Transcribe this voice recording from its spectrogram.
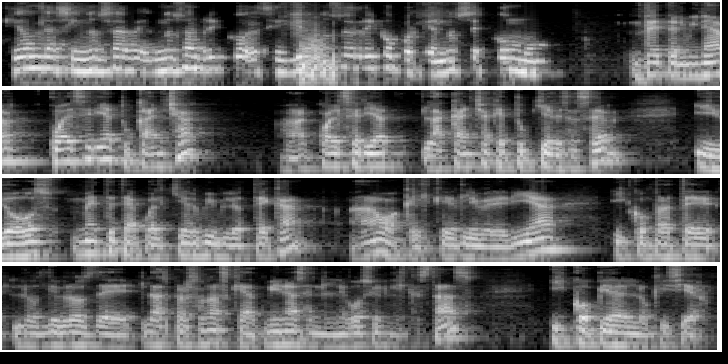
¿Qué onda si no sabe, no son ricos? Si yo no soy rico porque no sé cómo. Determinar cuál sería tu cancha, ah, cuál sería la cancha que tú quieres hacer. Y dos, métete a cualquier biblioteca ah, o a cualquier librería y cómprate los libros de las personas que admiras en el negocio en el que estás y copia lo que hicieron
